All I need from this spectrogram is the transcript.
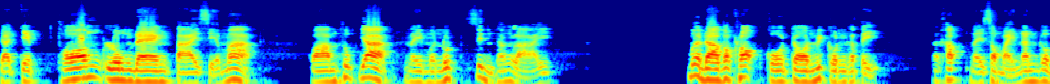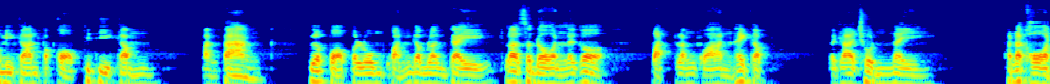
จะเจ็บท้องลงแดงตายเสียมาก ความทุกข์ยากในมนุษย์สิ้นทั้งหลาย เมื่อดาวพระเคราะห์โกจรวิกลคตินะครับ ในสมัยนั้นก็มีการประกอบพิธีกรรมต่างๆ เพื่อปลอบประโลมขวัญกำลังใจราษฎรและก็ปัดรังควานให้กับประชาชนในพระนคร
